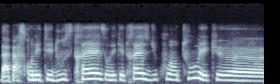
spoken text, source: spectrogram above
bah, parce qu'on était 12, 13, on était 13 du coup en tout et que euh,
